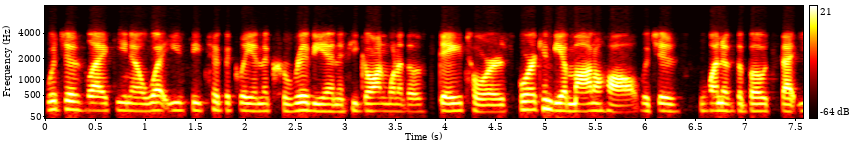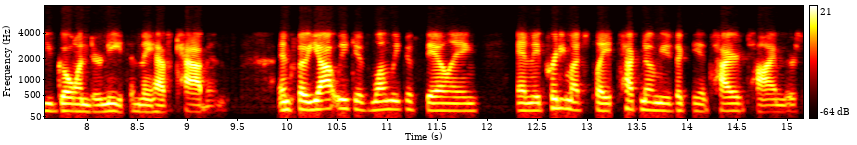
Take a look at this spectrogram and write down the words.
which is like you know what you see typically in the caribbean if you go on one of those day tours or it can be a monohull which is one of the boats that you go underneath and they have cabins. And so Yacht Week is one week of sailing, and they pretty much play techno music the entire time. There's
